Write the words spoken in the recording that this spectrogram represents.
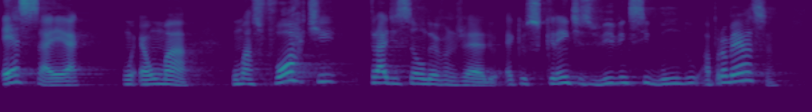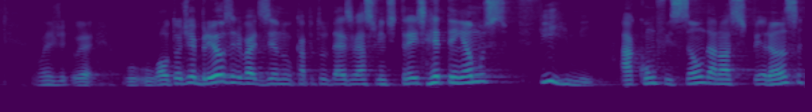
Essa é, é uma, uma forte tradição do Evangelho, é que os crentes vivem segundo a promessa. É, o, o autor de Hebreus ele vai dizer no capítulo 10, verso 23, retenhamos firme a confissão da nossa esperança,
